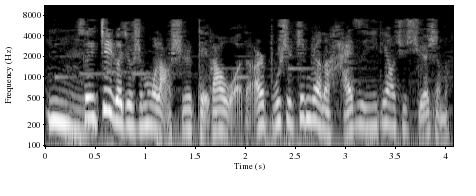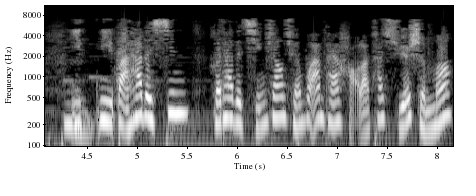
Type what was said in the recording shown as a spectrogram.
嗯，所以这个就是穆老师给到我的，而不是真正的孩子一定要去学什么。嗯、你你把他的心和他的情商全部安排好了，他学什么？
